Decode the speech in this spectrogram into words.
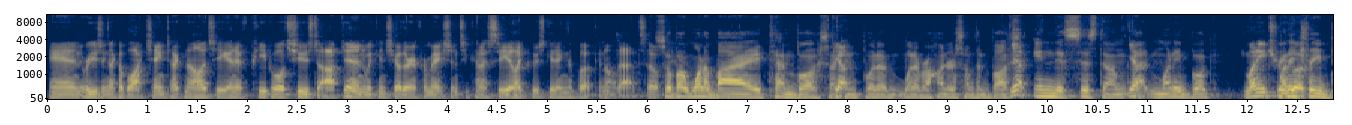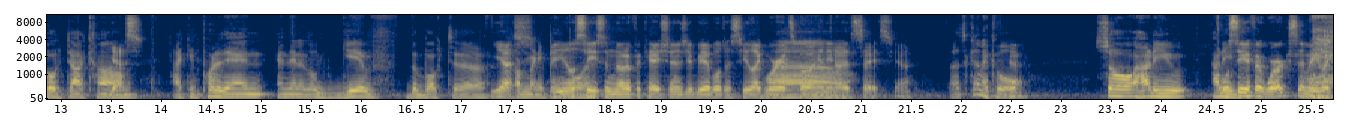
And we're using like a blockchain technology. And if people choose to opt in, we can share their information. So you kind of see like who's getting the book and all that. So, So if I want to buy ten books, I Yeah. can put a whatever hundred something bucks Yeah. in this system Yeah. at Moneybook, Moneytree Book- moneytreebook.com. Yes. I can put it in, and then it'll give the book to yes, however many people. and you'll see some notifications. You'll be able to see like where it's going in the United States. Yeah. That's kind of cool. Yeah. So how do you? How do We'll you see if it works. I mean, like,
